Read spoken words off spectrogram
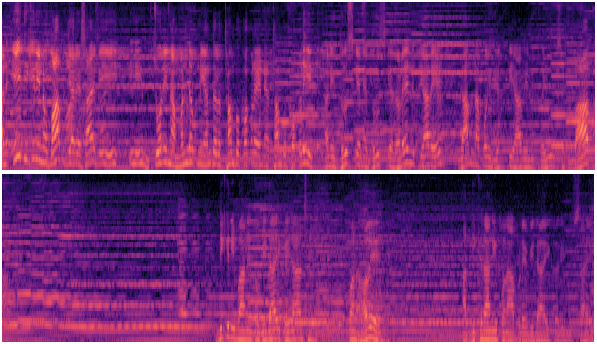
અને એ દીકરીનો બાપ જ્યારે સાહેબ એ ચોરીના મંડપની અંદર થંભ પકડે ને થંભ પકડી અને ધ્રુસકે ને ધ્રુસકે રડે ને ત્યારે ગામના કોઈ વ્યક્તિ આવીને કહ્યું છે કે, બાપ, દીકરી બાને તો વિદાય કર્યા છે, પણ હવે આ દીકરાની પણ આપણે વિદાય કરી સાહેબ.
